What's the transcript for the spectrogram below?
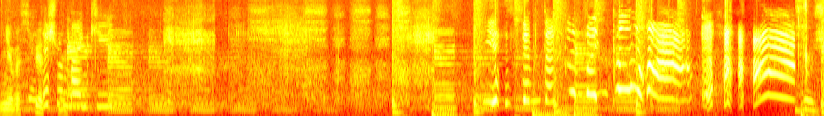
Niebezpieczne. też mam bańki. Jestem taka bańkowa! Zuziu,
